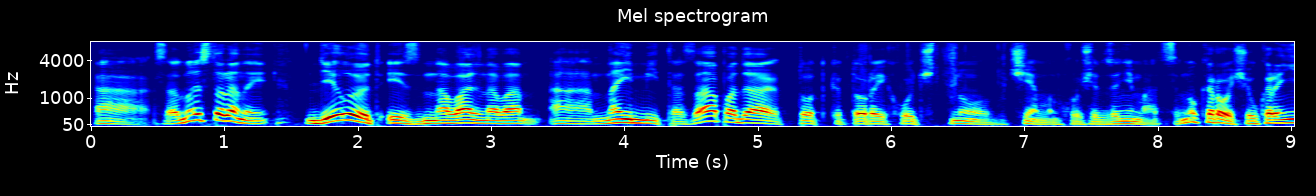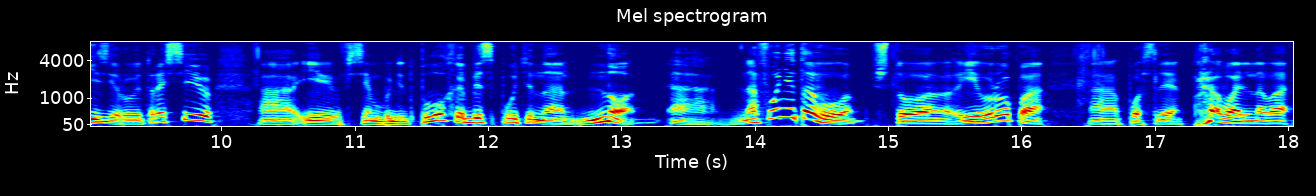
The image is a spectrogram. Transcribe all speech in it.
а, с одной стороны, делают из Навального а, наймита Запада, тот, который хочет, ну, чем он хочет заниматься. Ну, короче, украинизирует Россию, а, и всем будет плохо без Путина. Но на фоне того, что Европа а, после провального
